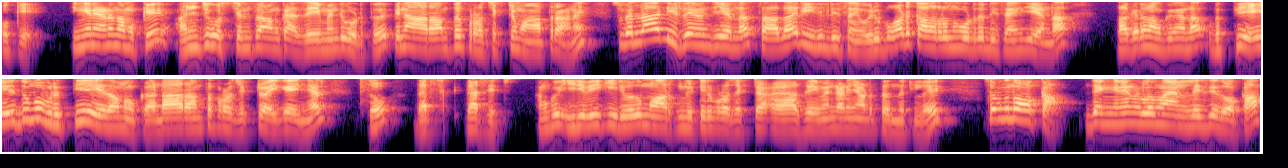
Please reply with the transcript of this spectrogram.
ഓക്കെ ഇങ്ങനെയാണ് നമുക്ക് അഞ്ച് ക്വസ്റ്റ്യൻസ് നമുക്ക് അസൈൻമെന്റ് കൊടുത്തത്. പിന്നെ ആറാമത്തെ പ്രൊജക്ട് മാത്രമാണ്. സോ എല്ലാ ഡിസൈനും ചെയ്യേണ്ട. സാധാരണ രീതിയിൽ ഡിസൈൻ ഒരുപാട് കളറൊന്നും കൊടുത്ത് ഡിസൈൻ ചെയ്യേണ്ട. പകരം നമുക്ക് എന്താ വൃത്തി എഴുതുമ്പോൾ വൃത്തിയിൽ എഴുതാൻ നോക്കുക ആറാമത്തെ പ്രൊജക്റ്റ് ആയി കഴിഞ്ഞാൽ. സോ ദാറ്റ്സ് ദാറ്റ്സ് ഇറ്റ് നമുക്ക് ഇരുപതിക്ക് ഇരുപത് മാർക്കും കിട്ടിയ പ്രൊജക്ട് അസൈൻമെന്റ് ആണ് ഞാൻ അവിടെ തന്നിട്ടുള്ളത്. സോ നമുക്ക് നോക്കാം. ഇത് എങ്ങനെയാണെന്നുള്ളത് അനലൈസ് ചെയ്ത് നോക്കാം.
